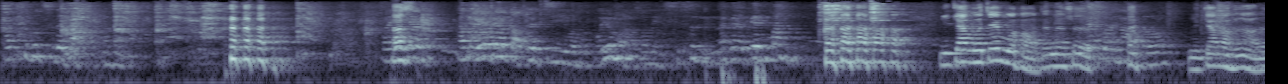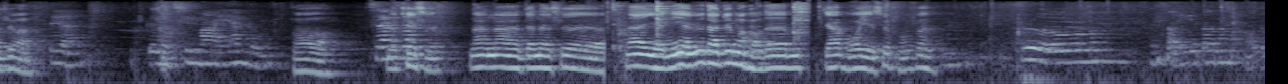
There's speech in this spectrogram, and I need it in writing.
他吃不吃得了？哈哈哈。他说，他说要不要搞个鸡？我说不用了，我说你吃是你那个便饭。哈哈哈哈哈！你家婆这么好，真的是你家婆很好的是吧？对呀、跟我亲妈一样的。哦，那确实，那那真的是，那也你也遇到这么好的家婆也是福分。是哦，很少遇到那么好的。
